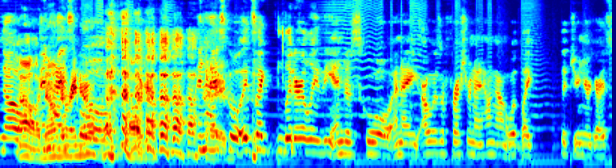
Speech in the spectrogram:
No, Oh, in no, high not right now? school. Oh, okay. in high school it's like literally the end of school and i i was a freshman i hung out with like the junior guys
